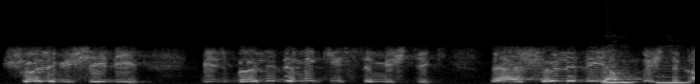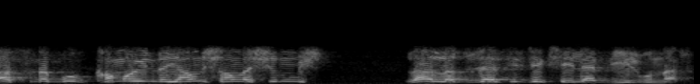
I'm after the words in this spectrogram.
Şöyle bir şey değil. Biz böyle demek istemiştik veya şöyle de yapmıştık. Aslında bu kamuoyunda yanlış anlaşılmışlarla düzeltilecek şeyler değil bunlar.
